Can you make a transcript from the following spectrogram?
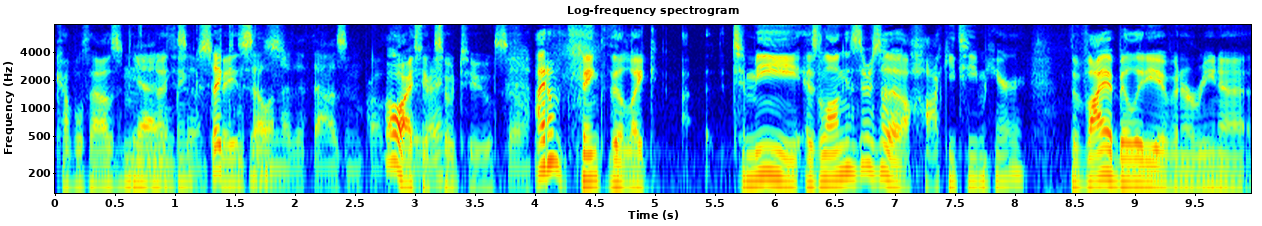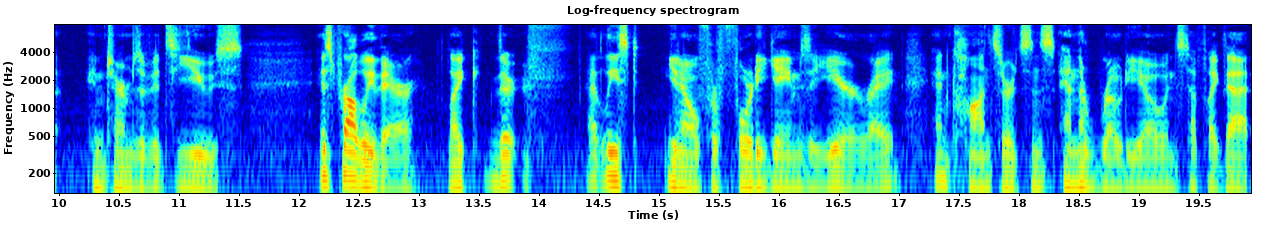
couple thousand. Yeah, I, I think, think, so. They can sell another thousand, probably. Oh, I think right? so too. So I don't think that like to me, as long as there's a hockey team here, the viability of an arena in terms of its use is probably there. Like there, at least you know, for 40 games a year, right? And concerts and, and the rodeo and stuff like that.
